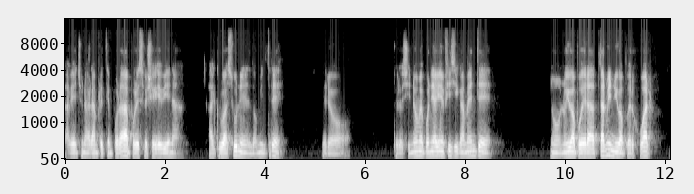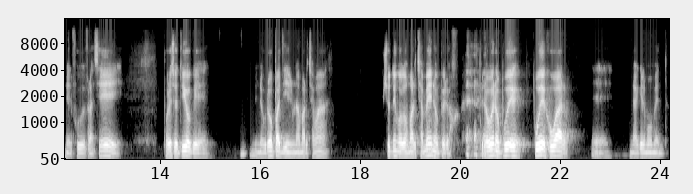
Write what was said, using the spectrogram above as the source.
había hecho una gran pretemporada, por eso llegué bien al Cruz Azul en el 2003. Pero, pero si no me ponía bien físicamente, no, no iba a poder adaptarme y no iba a poder jugar en el fútbol francés. por eso digo que en Europa tienen una marcha más. Yo tengo dos marchas menos, pero, pero bueno, pude, pude jugar eh, en aquel momento.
